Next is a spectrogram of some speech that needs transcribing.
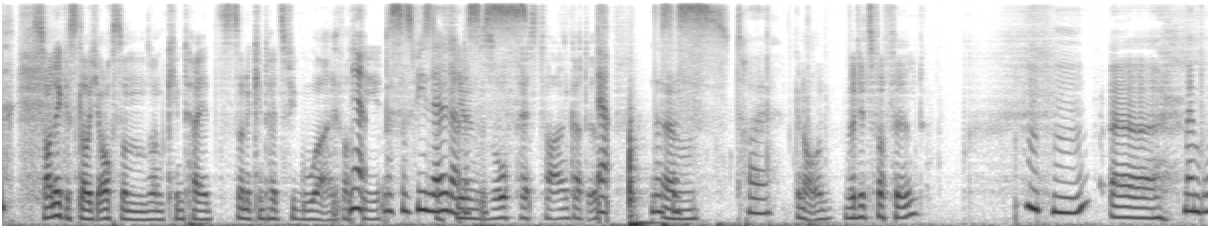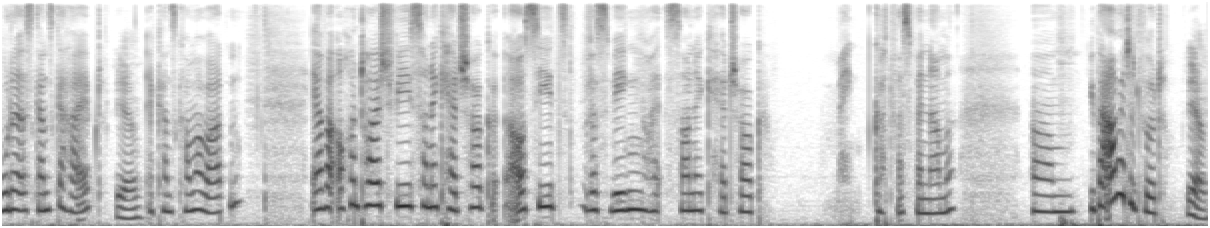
Sonic ist, glaube ich, auch so, ein, so, ein Kindheits, so eine Kindheitsfigur einfach, ja, die das ist wie Zelda. Das ist so fest verankert ist. Ja. Das Ähm, ist toll. Genau, und wird jetzt verfilmt. Mhm. Äh, Mein Bruder ist ganz gehypt. ja. Er kann es kaum erwarten. Er war auch enttäuscht, wie Sonic Hedgehog aussieht, weswegen Sonic Hedgehog, mein Gott, was für ein Name, ähm, überarbeitet wird. Ja.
